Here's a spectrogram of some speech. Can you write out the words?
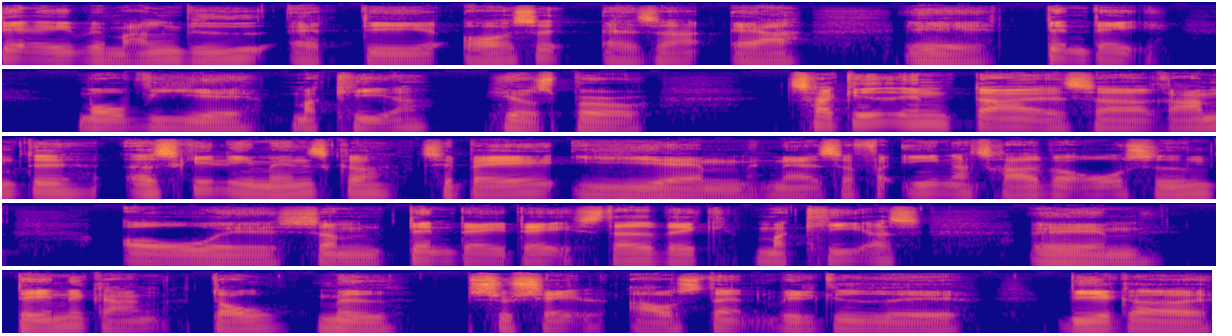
deraf vil mange vide, at det også altså er øh, den dag, hvor vi øh, markerer Hillsborough. Tragedien, der altså ramte adskillige mennesker tilbage i, øh, altså for 31 år siden, og øh, som den dag i dag stadigvæk markeres. Øh, denne gang dog med social afstand, hvilket øh, virker øh,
